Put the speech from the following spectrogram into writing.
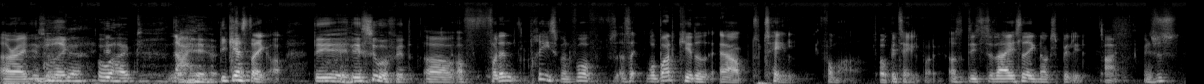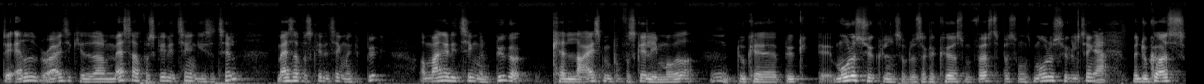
Alright, jeg ved ikke. Overhyped. Nej, de kaster ikke op. Det, det er super fedt. Og, og for den pris, man får... Altså, robotkittet er totalt for meget Okay. betalt for det. Altså, det, så der er slet ikke nok spil i det. Nej. Men jeg synes, det andet variety kit, der er masser af forskellige ting at give sig til. Masser af forskellige ting, man kan bygge. Og mange af de ting, man bygger, kan leges med på forskellige måder. Mm. Du kan bygge øh, motorcyklen, som du så kan køre som førstepersons motorcykelting. Ja. Men du kan også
